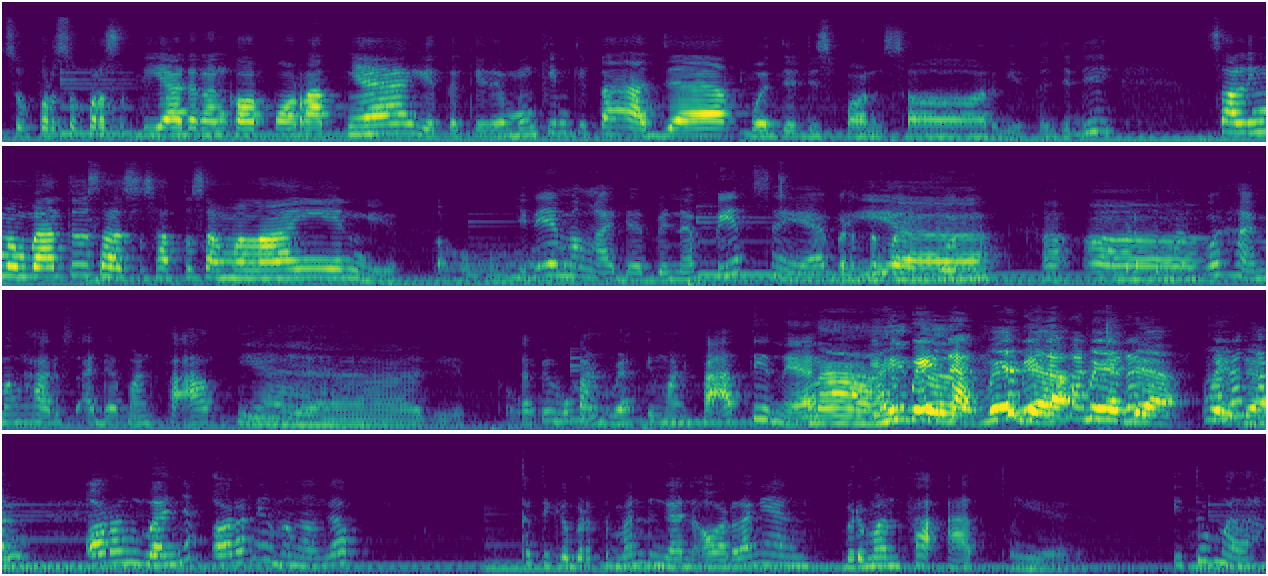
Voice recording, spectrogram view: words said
super super setia dengan korporatnya gitu mungkin kita ajak buat jadi sponsor gitu. Jadi saling membantu sa- satu sama lain gitu. Jadi emang ada benefitsnya ya berteman Iya, pun. uh-uh. berteman pun emang harus ada manfaatnya. Iya gitu. Tapi bukan berarti manfaatin ya. Nah itu itu. beda. Beda kan beda Kadang- beda, karena kan orang banyak orang yang menganggap ketika berteman dengan orang yang bermanfaat iya itu malah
